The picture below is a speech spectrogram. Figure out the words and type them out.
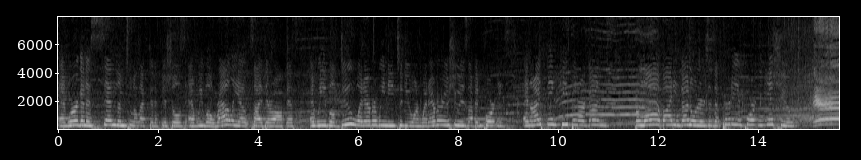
And we're going to send them to elected officials, and we will rally outside their office, and we will do whatever we need to do on whatever issue is of importance. And I think keeping our guns for law-abiding gun owners is a pretty important issue. Yeah!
